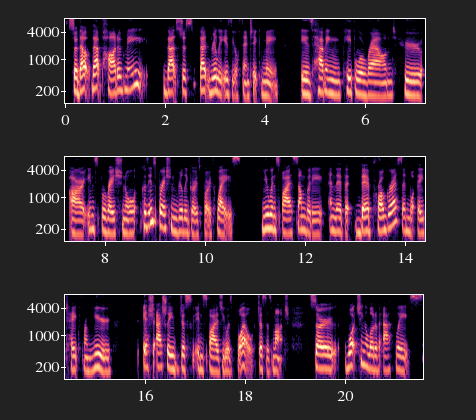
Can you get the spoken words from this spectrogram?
so that that part of me, that's just that really is the authentic me, is having people around who are inspirational, because inspiration really goes both ways. You inspire somebody and their their progress and what they take from you it actually just inspires you as well, just as much. So watching a lot of athletes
